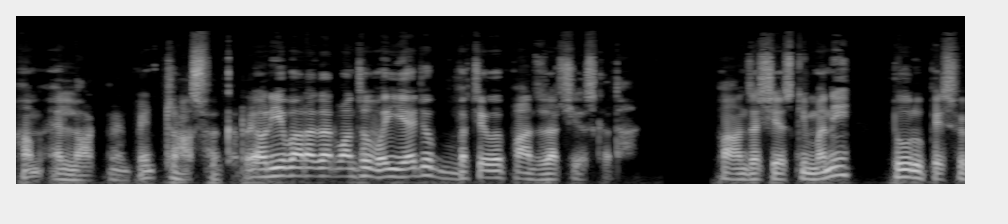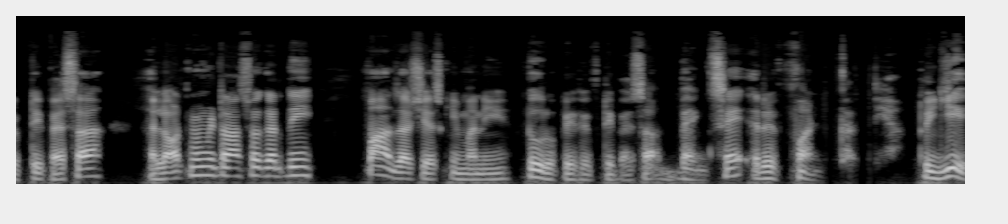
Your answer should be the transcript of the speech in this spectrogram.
हम अलॉटमेंट में ट्रांसफ़र कर रहे हैं। और ये बारह हज़ार पाँच सौ वही है जो बचे हुए पाँच हज़ार शेयर का था। पाँच हज़ार शेयर की मनी टू रुपीज़ फिफ्टी पैसा अलॉटमेंट में ट्रांसफ़र कर दी। पाँच हज़ार शेयर की मनी टू रुपी फिफ्टी पैसा बैंक से रिफंड कर दिया। तो ये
